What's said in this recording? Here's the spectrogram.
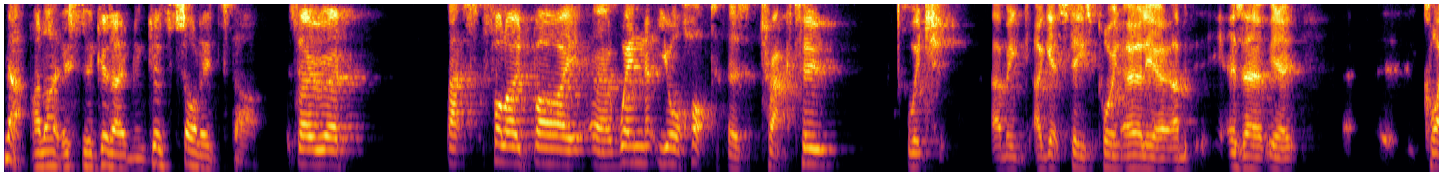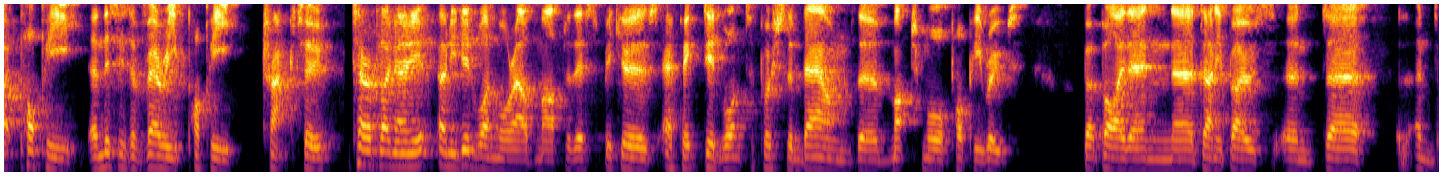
No, I like this. Is a good opening, good solid start. So uh, that's followed by uh, When You're Hot as track two, which I mean, I get Steve's point earlier um, as a you know quite poppy, and this is a very poppy track too. Terraplane only only did one more album after this because Epic did want to push them down the much more poppy route, but by then uh, Danny Bowes and uh, and,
